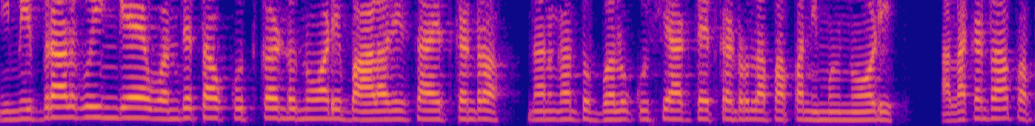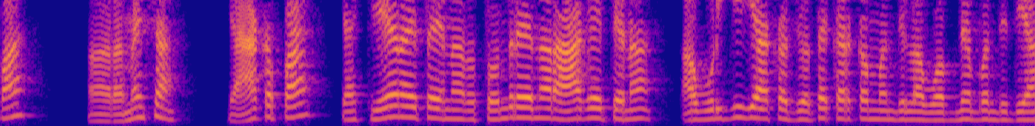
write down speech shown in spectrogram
ನಿಮ್ಮಿಬ್ರಾಳಿಗೂ ಹಿಂಗೆ ಒಂದೇ ತಾವ್ ಕುತ್ಕೊಂಡು ನೋಡಿ ಬಾಳ ದಿವಸ ಆಯ್ತು ಕಂಡ್ರ ನನ್ಗಂತೂ ಬಲು ಖುಷಿ ಆಗ್ತೈತ್ ಕಂಡ್ರಲ್ಲ ಪಾಪ ನಿಮಗ್ ನೋಡಿ. ಅಲ್ಲ ಕಂಡ್ರ ಪಾಪ ರಮೇಶ, ಯಾಕಪ್ಪ? ಯಾಕೆ ಏನಾಯ್ತ ಏನಾರ ತೊಂದ್ರೆ ಏನಾರ ಆಗೈತೇನ? ಆ ಹುಡುಗಿಗೆ ಯಾಕ ಜೊತೆ ಕರ್ಕೊಂಡ್ ಬಂದಿಲ್ಲ ಒಬ್ನೇ ಬಂದಿದ್ಯಾ?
